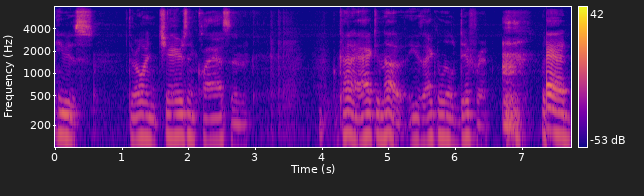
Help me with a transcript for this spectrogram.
he was throwing chairs in class and kind of acting up. He was acting a little different. Dad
